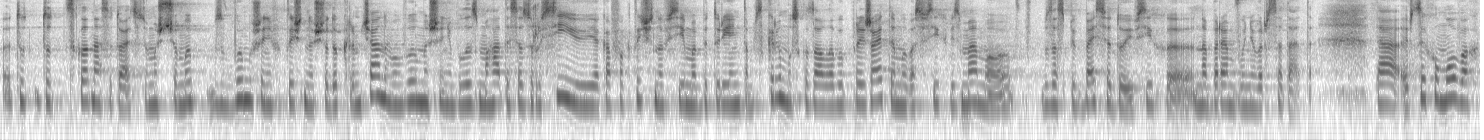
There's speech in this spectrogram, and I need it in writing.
тут, тут складна ситуація, тому що ми вимушені фактично щодо кримчан, ми вимушені були змагатися з Росією, яка фактично всім абітурієнтам з Криму сказала: ви приїжджайте, ми вас всіх візьмемо за співбесіду і всіх е, наберемо в університети. Та в цих умовах.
